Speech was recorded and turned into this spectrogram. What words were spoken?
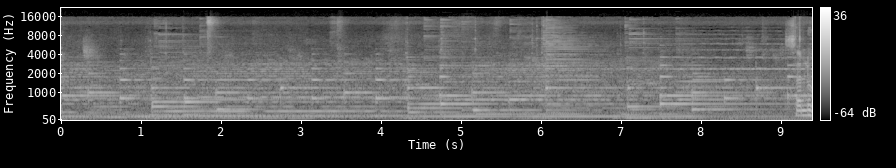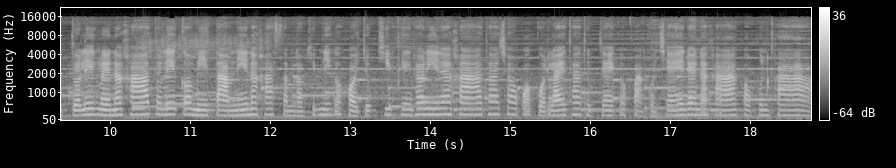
สรุปตัวเลขเลยนะคะ ตัวเลขก็มีตามนี้นะคะสำหรับคลิปนี้ก็ขอจบคลิปเพียงเท่านี้นะคะ ถ้าชอบก็กดไลค์ถ้าถูกใจก็ฝากกดแชร์ให้ด้วยนะคะ ขอบคุณค่ะ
